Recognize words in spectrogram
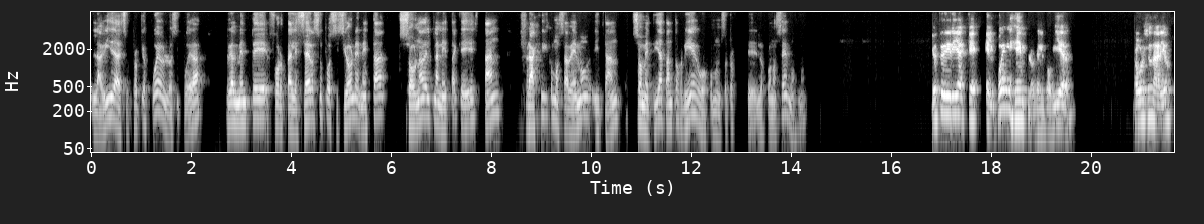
la vida de sus propios pueblos y pueda realmente fortalecer su posición en esta zona del planeta que es tan frágil como sabemos y tan sometida a tantos riesgos como nosotros eh, los conocemos. ¿no? Yo te diría que el buen ejemplo del gobierno revolucionario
